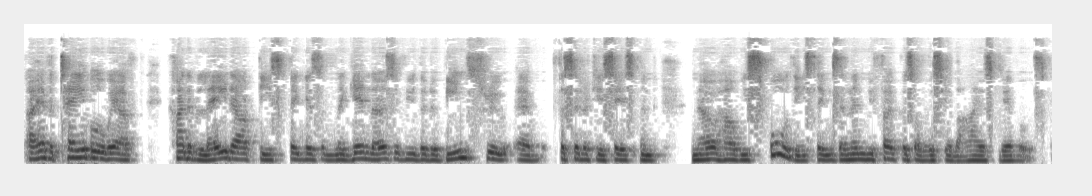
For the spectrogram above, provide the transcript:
I have a table where I've kind of laid out these figures. And again, those of you that have been through a facility assessment know how we score these things. And then we focus obviously on the highest levels.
